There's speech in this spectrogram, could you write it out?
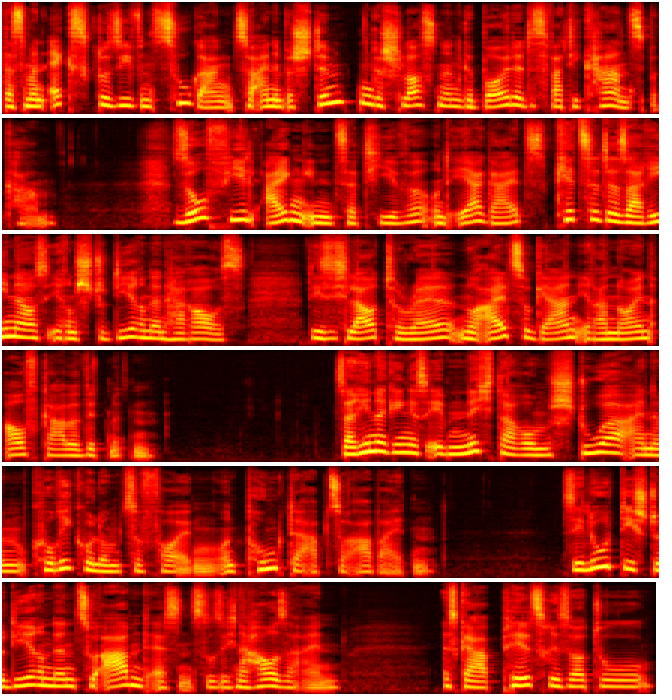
dass man exklusiven Zugang zu einem bestimmten geschlossenen Gebäude des Vatikans bekam. So viel Eigeninitiative und Ehrgeiz kitzelte Sarina aus ihren Studierenden heraus, die sich laut Terrell nur allzu gern ihrer neuen Aufgabe widmeten. Sarina ging es eben nicht darum, stur einem Curriculum zu folgen und Punkte abzuarbeiten. Sie lud die Studierenden zu Abendessen zu sich nach Hause ein. Es gab Pilzrisotto,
